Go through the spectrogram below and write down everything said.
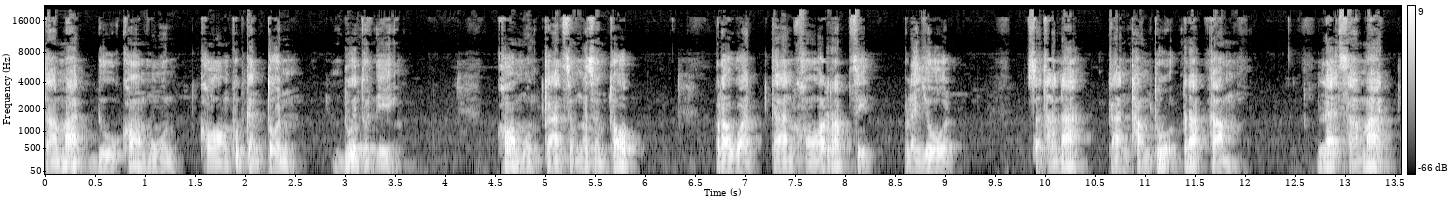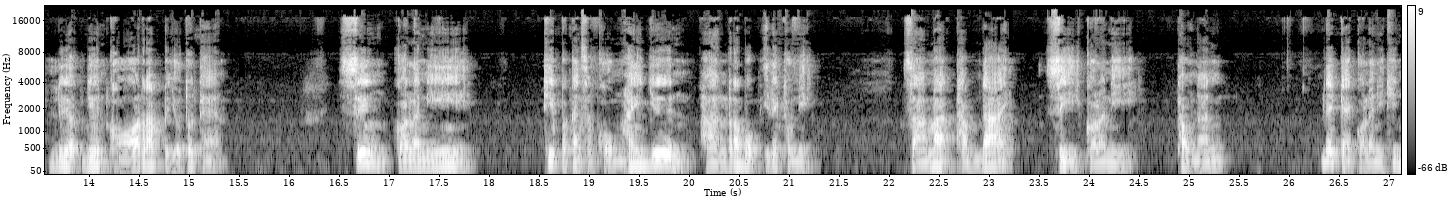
สามารถดูข้อมูลของผู้กันตนด้วยตนเอง ข้อมูลการส่งเงินสมทบ ประวัติการขอรับสิทธิประโยชน์ สถานะการทำธุรกรรม และสามารถเลือกยื่นขอรับประโยชน์ทดแทน ซึ่งกรณีที่ประกันสังคมให้ยื่นผ่านระบบอิเล็กทรอนิกส์ สามารถทำได้ 4 กรณีเท่านั้น ได้แก่กรณีที่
